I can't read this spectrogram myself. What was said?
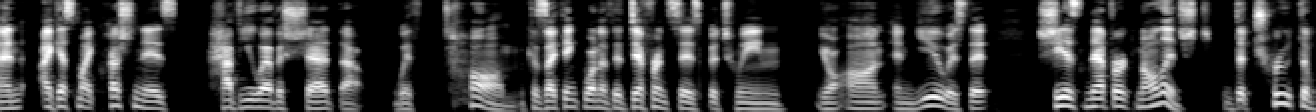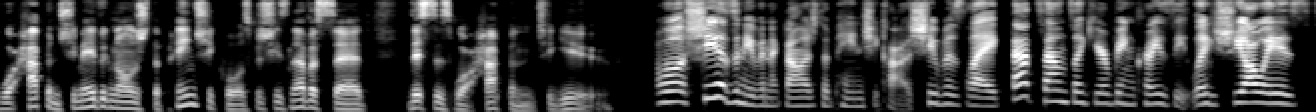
And I guess my question is, have you ever shared that with Tom? Because I think one of the differences between your aunt and you is that she has never acknowledged the truth of what happened. She may have acknowledged the pain she caused, but she's never said, this is what happened to you. Well, she hasn't even acknowledged the pain she caused. She was like, that sounds like you're being crazy. Like she always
